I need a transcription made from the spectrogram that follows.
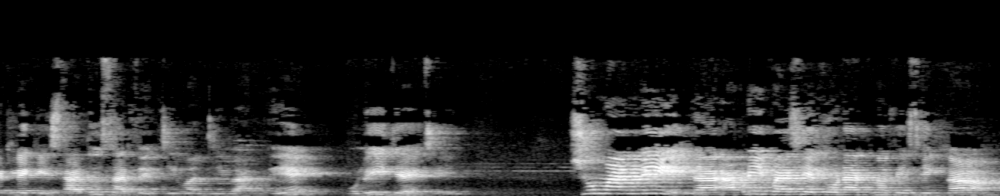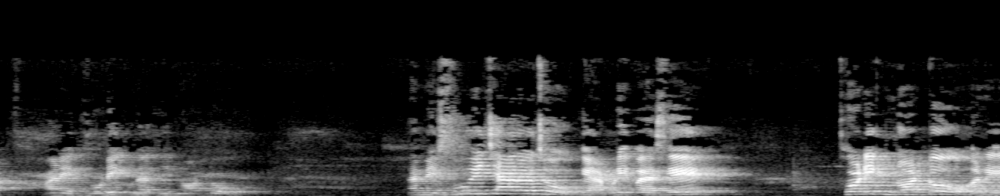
એટલે કે સાધુ સાથે જીવન જીવવાનું એ ભૂલી જાય છે. શું માનવી? આપણી પાસે થોડાક નથી સિક્કા અને થોડીક નથી નોટો. તમે શું વિચારો છો કે આપણી પાસે થોડીક નોટો અને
